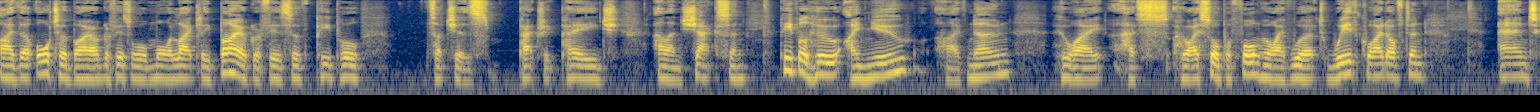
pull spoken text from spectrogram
either autobiographies or more likely biographies of people such as Patrick Page, Alan Shaxon, people who I knew, I've known, who I have, who I saw perform, who I've worked with quite often, and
